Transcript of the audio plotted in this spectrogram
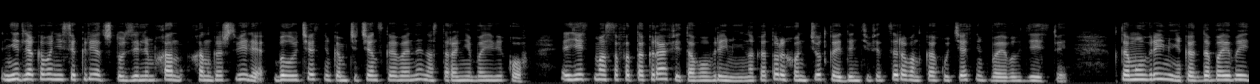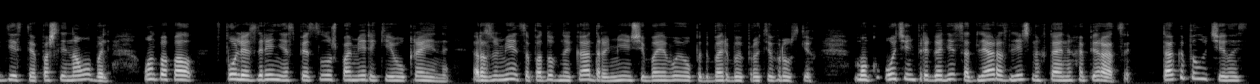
ни для кого не секрет, что Зелимхан Хангашвили был участником Чеченской войны на стороне боевиков. Есть масса фотографий того времени, на которых он четко идентифицирован как участник боевых действий. К тому времени, когда боевые действия пошли на убыль, он попал в поле зрения спецслужб Америки и Украины. Разумеется, подобный кадр, имеющий боевой опыт борьбы против русских, мог очень пригодиться для различных тайных операций. Так и получилось.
